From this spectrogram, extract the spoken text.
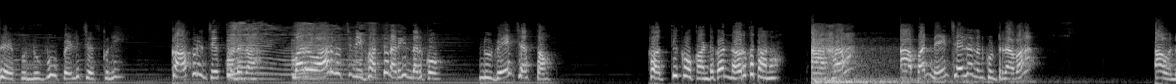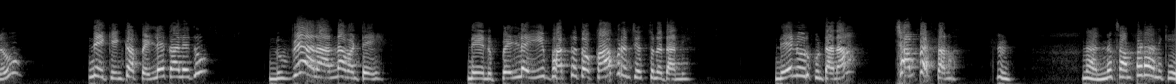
రేపు నువ్వు పెళ్ళి చేసుకుని కాపురం చేస్తుండగా మరో ఆరు వచ్చి నీ భర్తను అడిగిందనుకో. నువ్వేం చేస్తావు? కత్తికో కండగా నరుకుతాను. ఆహా! ఆ పని నేను చేయలేననుకుంటున్నావా? అవును నీకింకా పెళ్ళే కాలేదు. నువ్వే అలా అన్నావంటే నేను పెళ్ళయి భర్తతో కాపురం చేస్తున్న దాన్ని నేను ఊరుకుంటానా? చంపేస్తాను. నన్ను చంపడానికి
